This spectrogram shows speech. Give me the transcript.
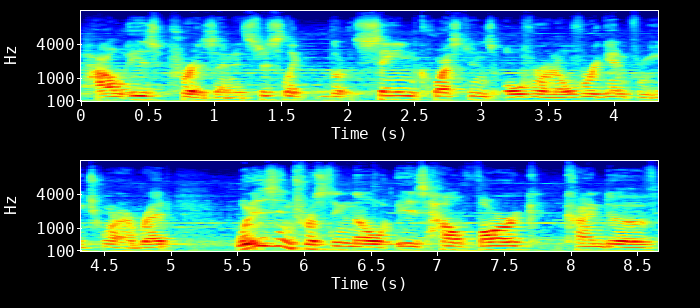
How is prison? It's just like the same questions over and over again from each one I read. What is interesting though is how Varg kind of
